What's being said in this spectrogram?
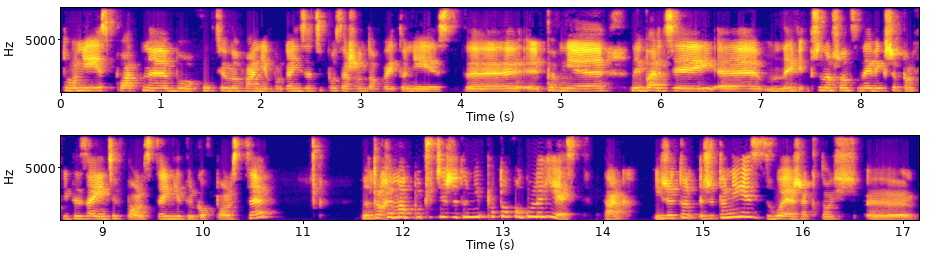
to nie jest płatne, bo funkcjonowanie w organizacji pozarządowej to nie jest pewnie najbardziej przynoszące największe profity zajęcie w Polsce i nie tylko w Polsce, no trochę mam poczucie, że to nie po to w ogóle jest tak? I że to, że to nie jest złe, że ktoś, yy,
